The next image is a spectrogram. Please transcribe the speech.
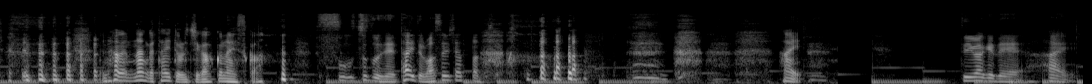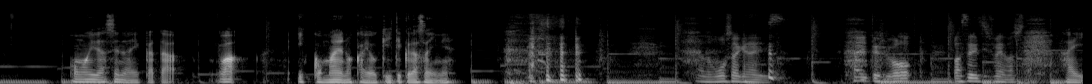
ななんかタイトル違くないですか？そうちょっとねタイトル忘れちゃったんですよ はい。というわけではい思い出せない方は、一個前の回を聞いてくださいね。あの申し訳ないですタイトルを忘れてしまいましたはい。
